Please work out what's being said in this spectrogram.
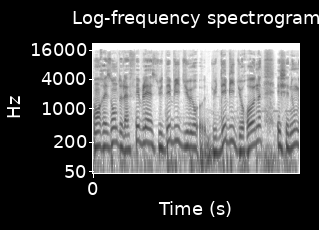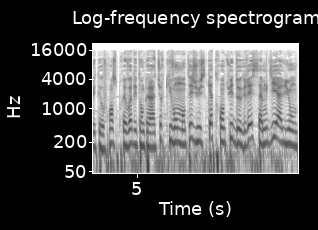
en raison de la faiblesse du débit du, du débit du Rhône. Et chez nous, Météo France prévoit des températures qui vont monter jusqu'à 38 degrés samedi à Lyon.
